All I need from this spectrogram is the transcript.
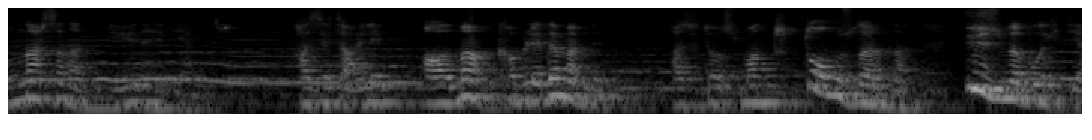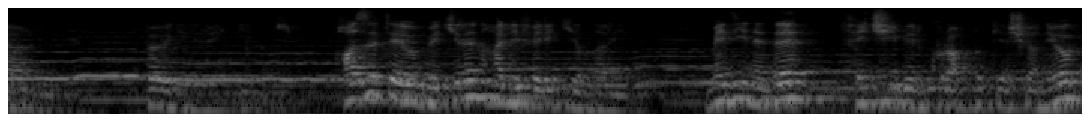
Bunlar sana düğün hediyemdir. Hazreti Ali almam kabul edemem dedi. Hazreti Osman tuttu omuzlarından. Üzme bu ihtiyarı dedi. Böyle yürekliydi Osman. Hazreti Ebubekir'in halifelik yıllarıydı. Medine'de feci bir kuraklık yaşanıyor,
